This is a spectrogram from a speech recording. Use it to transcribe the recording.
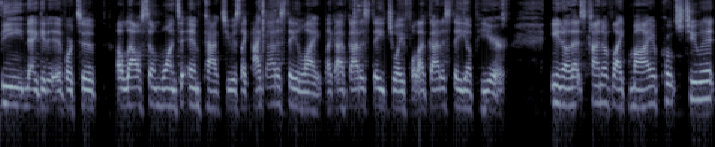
be negative or to allow someone to impact you. It's like, I got to stay light. Like, I've got to stay joyful. I've got to stay up here. You know, that's kind of like my approach to it.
